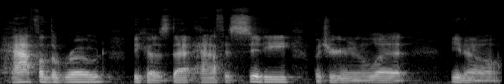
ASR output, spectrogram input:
half of the road because that half is city, but you're going to let, you know,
